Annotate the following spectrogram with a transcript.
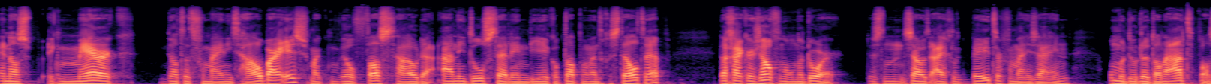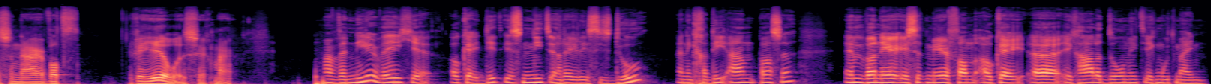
En als ik merk dat het voor mij niet haalbaar is, maar ik wil vasthouden aan die doelstelling die ik op dat moment gesteld heb, dan ga ik er zelf van onderdoor. Dus dan zou het eigenlijk beter voor mij zijn om mijn doelen dan aan te passen naar wat reëel is, zeg maar. Maar wanneer weet je, oké, dit is niet een realistisch doel en ik ga die aanpassen? En wanneer is het meer van, oké, eh, ik haal het doel niet, ik moet mijn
